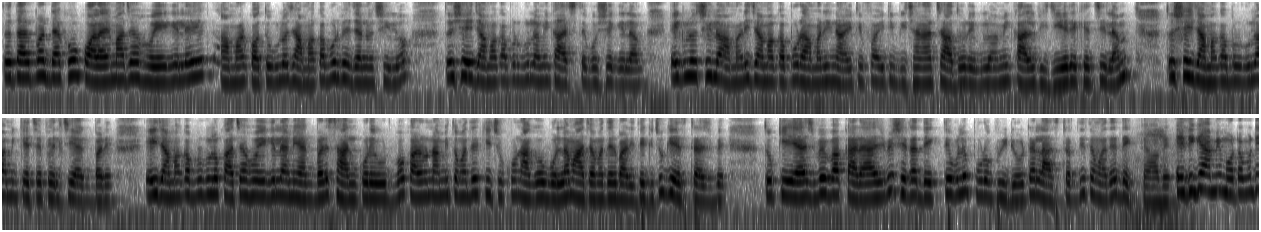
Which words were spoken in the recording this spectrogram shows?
তো তারপর দেখো কড়াই মাজা হয়ে গেলে আমার কতগুলো জামা কাপড় ভেজানো ছিল। তো সেই জামা কাপড়গুলো আমি কাচতে বসে গেলাম। এগুলো ছিল আমারই জামা কাপড় আমারই নাইটি ফাইটি বিছানার চাদর, এগুলো আমি কাল ভিজিয়ে রেখেছিলাম। তো সেই জামা কাপড়গুলো আমি কেচে ফেলছি একবারে। এই জামা কাপড়গুলো কাচা হয়ে গেলে আমি একবারে স্নান করে উঠবো। কারণ আমি তোমাদের কিছুক্ষণ আগেও বললাম, আজ আমাদের বাড়িতে কিছু গেস্ট আসবে। তো কে আসবে বা কারা আসবে সেটা দেখতে বলে পুরো ভিডিওটা লাস্ট অব্দি তোমাদের দেখতে হবে। এদিকে আমি মোটামুটি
